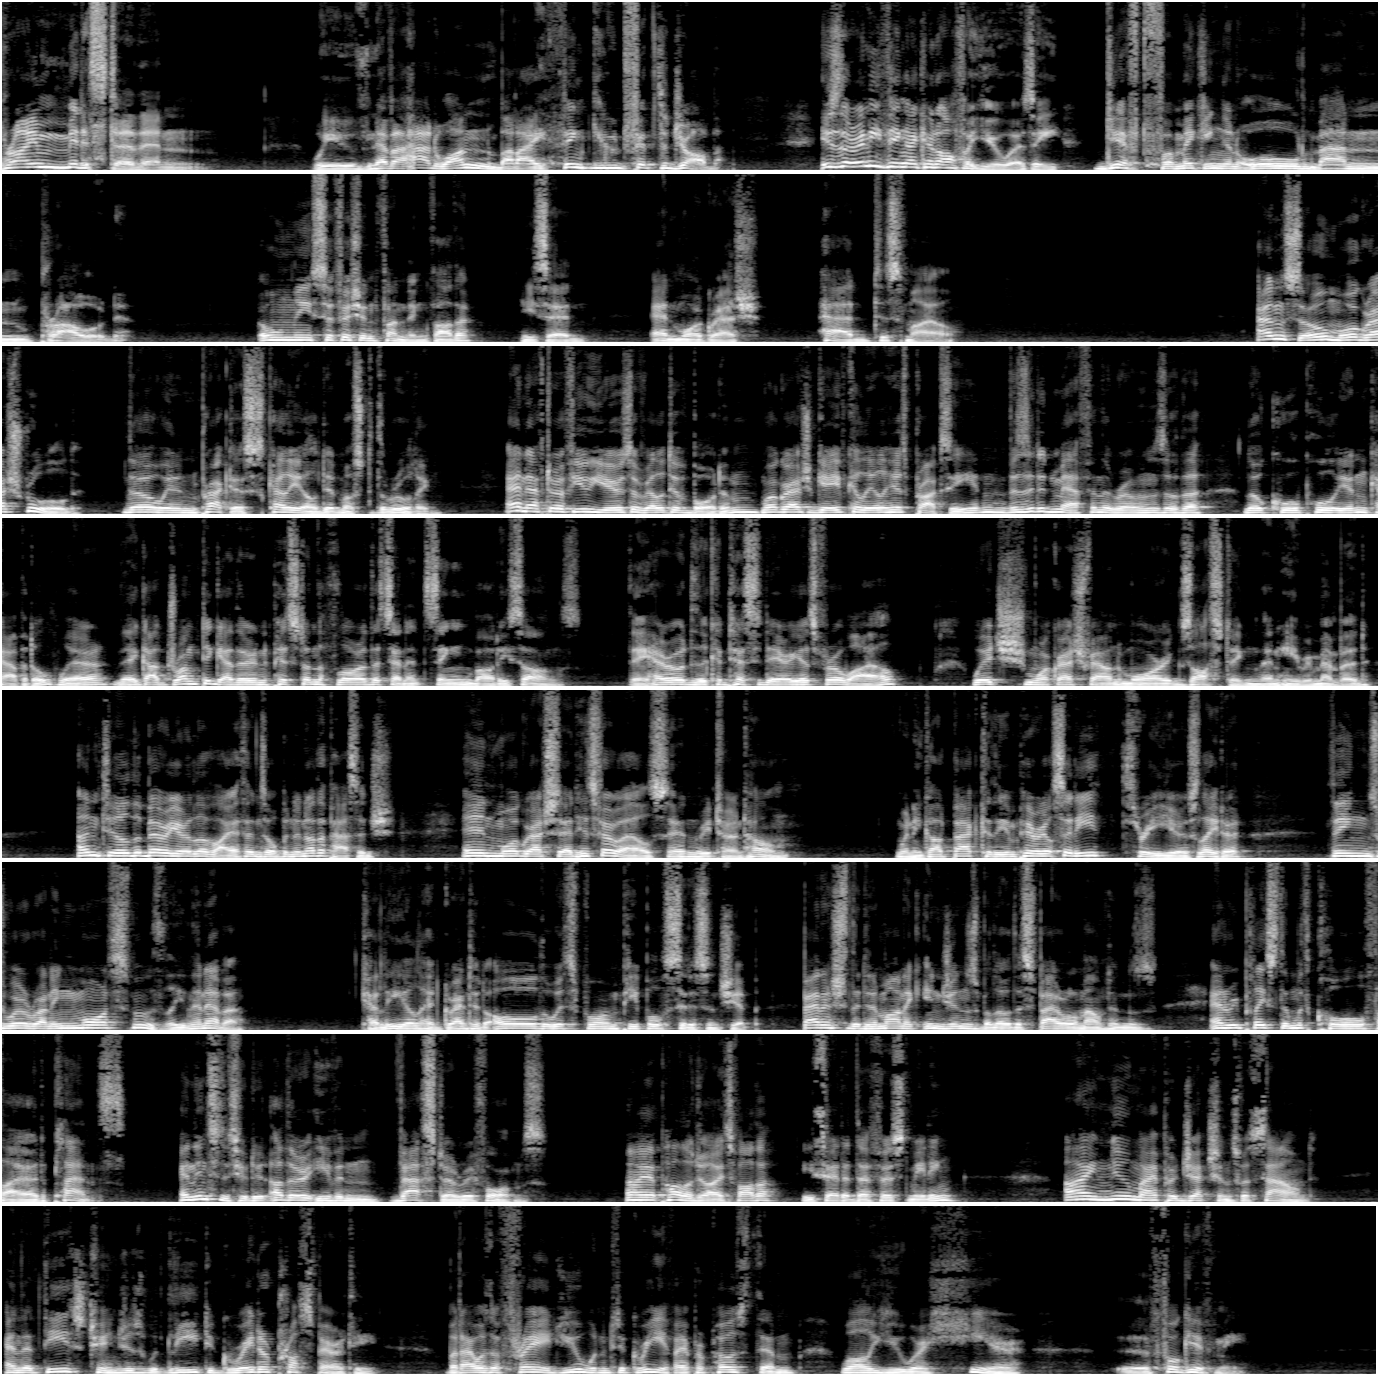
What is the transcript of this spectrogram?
Prime Minister, then. We've never had one, but I think you'd fit the job. Is there anything I can offer you as a gift for making an old man proud? Only sufficient funding, father, he said, and Morgrash had to smile. And so Morgrash ruled, though in practice Khalil did most of the ruling. And after a few years of relative boredom, Morgrash gave Khalil his proxy and visited Meph in the ruins of the Lokulpulian capital, where they got drunk together and pissed on the floor of the Senate singing bawdy songs. They harrowed the contested areas for a while, which Morgrash found more exhausting than he remembered, until the barrier Leviathans opened another passage, and Morgrash said his farewells and returned home. When he got back to the Imperial City, three years later, things were running more smoothly than ever. Khalil had granted all the Wispform people citizenship, banished the demonic engines below the Spiral Mountains, and replaced them with coal-fired plants, and instituted other, even vaster reforms. I apologize, father, he said at their first meeting. I knew my projections were sound, and that these changes would lead to greater prosperity, but I was afraid you wouldn't agree if I proposed them while you were here. Uh, forgive me.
